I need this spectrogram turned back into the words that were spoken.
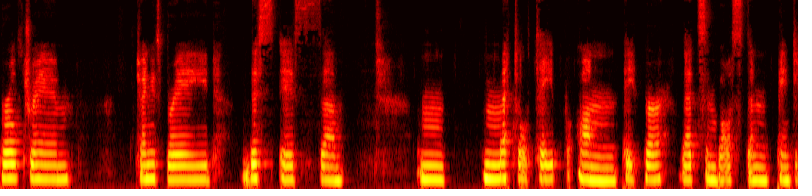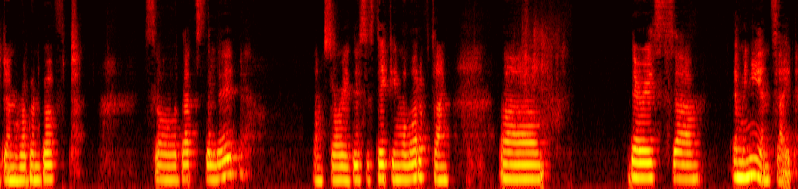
pearl trim Chinese braid this is um, metal tape on paper that's embossed and painted and rub and buffed. So that's the lid. I'm sorry, this is taking a lot of time. Um, there is um, a mini inside.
